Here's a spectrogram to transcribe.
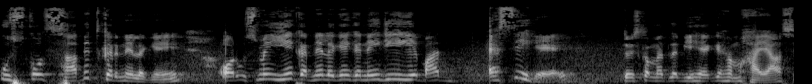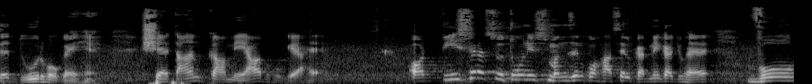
اس کو ثابت کرنے لگیں اور اس میں یہ کرنے لگیں کہ نہیں جی یہ بات ایسی ہے، تو اس کا مطلب یہ ہے کہ ہم حیا سے دور ہو گئے ہیں، شیطان کامیاب ہو گیا ہے۔ اور تیسرا ستون اس منزل کو حاصل کرنے کا جو ہے، وہ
